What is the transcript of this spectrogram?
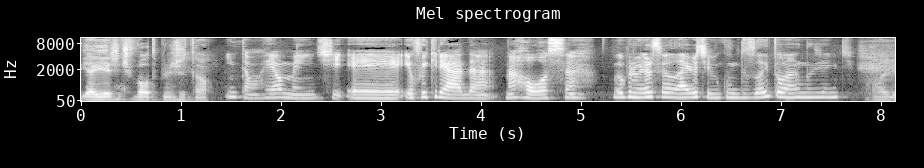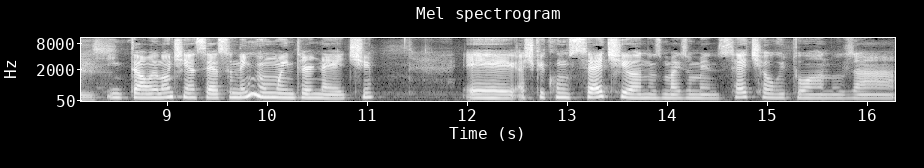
e aí a gente volta pro digital. Então, realmente, é, eu fui criada na roça. Meu primeiro celular eu tive com 18 anos, gente. Olha isso. Então, eu não tinha acesso nenhum à internet. É, acho que com sete anos, mais ou menos, sete a oito anos, a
